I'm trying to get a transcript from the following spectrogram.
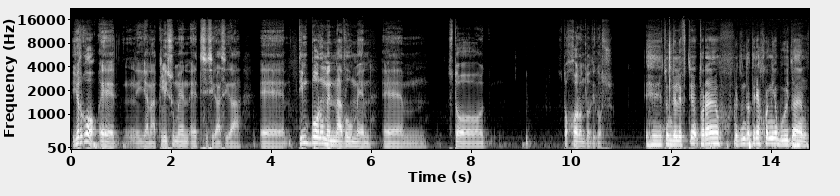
Γιώργο, ε, για να κλείσουμε έτσι σιγά σιγά, ε, τι μπορούμε να δούμε ε, στο, στο χώρο το δικό σου; Ε, τον τελευταίο, τώρα με τα τρία χρόνια που ήταν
